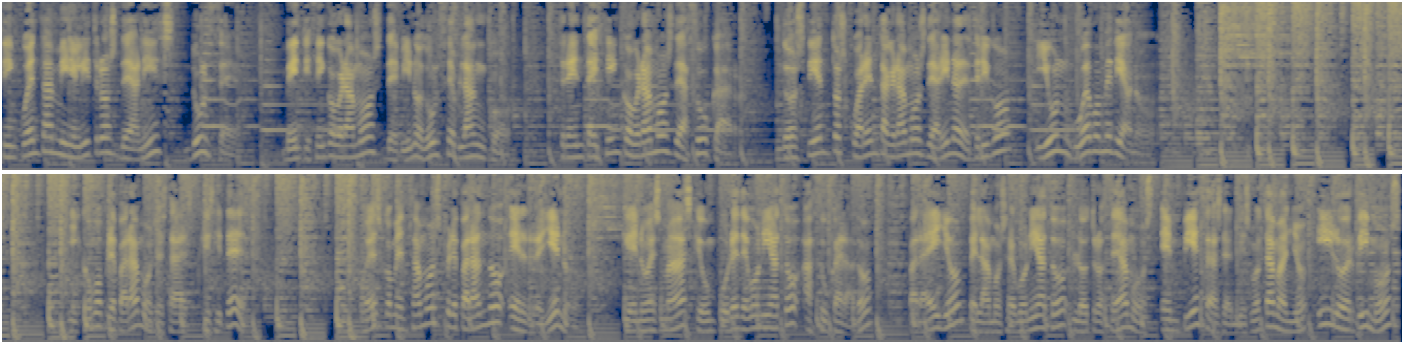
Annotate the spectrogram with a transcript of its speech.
50 mililitros de anís dulce, 25 gramos de vino dulce blanco, 35 gramos de azúcar, 240 gramos de harina de trigo y un huevo mediano. ¿Y cómo preparamos esta exquisitez? Pues comenzamos preparando el relleno, que no es más que un puré de boniato azucarado. Para ello, pelamos el boniato, lo troceamos en piezas del mismo tamaño y lo hervimos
